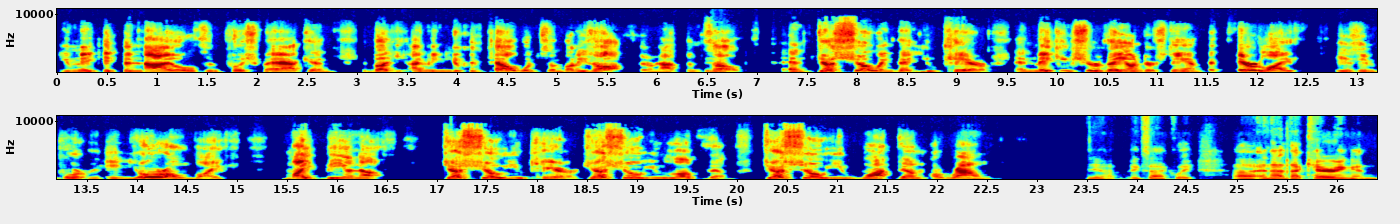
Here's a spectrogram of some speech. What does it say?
You may get denials and pushback, and but I mean, you can tell when somebody's off; they're not themselves. Yeah. And just showing that you care and making sure they understand that their life is important in your own life might be enough. Just show you care. Just show you love them. Just show you want them around. Yeah, exactly. Uh, and that that caring and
